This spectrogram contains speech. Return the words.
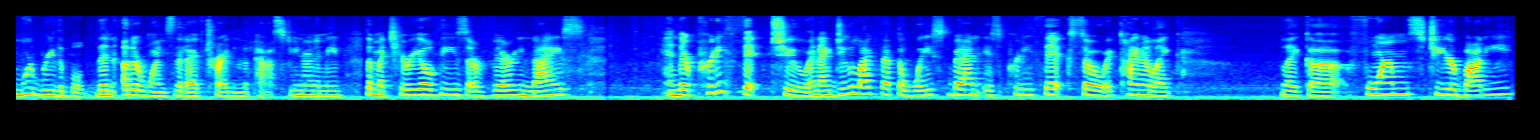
more breathable than other ones that I've tried in the past. You know what I mean? The material of these are very nice and they're pretty thick too. And I do like that the waistband is pretty thick. So it kind of like, like uh, forms to your body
